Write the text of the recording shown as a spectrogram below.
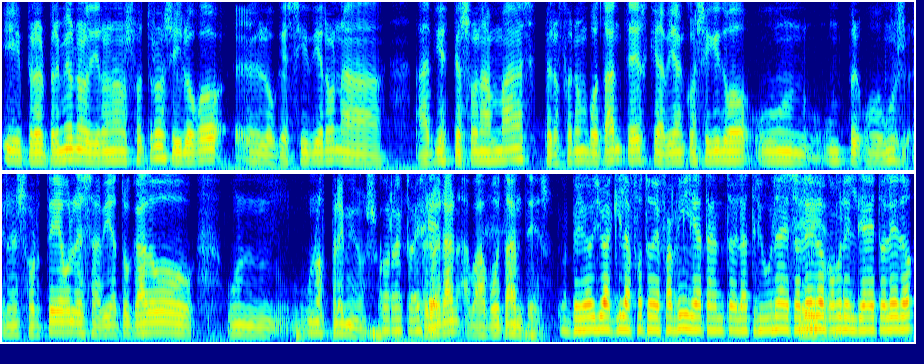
y, pero el premio no lo dieron a nosotros y luego eh, lo que sí dieron a, a 10 personas más, pero fueron votantes que habían conseguido un, en el sorteo les había tocado unos premios. Correcto, pero eran a, votantes. Veo yo aquí la foto de familia, tanto en la tribuna de Toledo como en el Día de Toledo.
